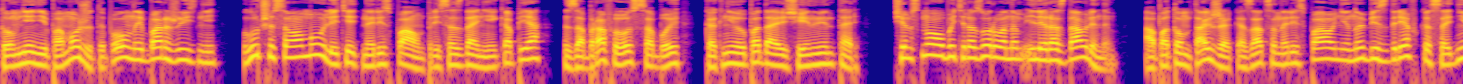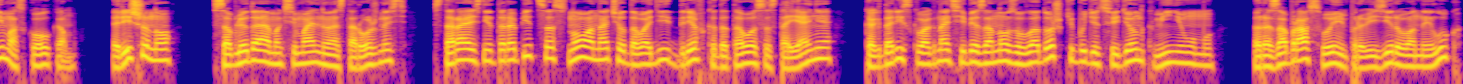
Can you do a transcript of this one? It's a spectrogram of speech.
то мне не поможет и полный бар жизни. Лучше самому улететь на респаун при создании копья, забрав его с собой, как невыпадающий инвентарь, чем снова быть разорванным или раздавленным, а потом также оказаться на респауне, но без древка с одним осколком. Решено. Соблюдая максимальную осторожность, Стараясь не торопиться, снова начал доводить древко до того состояния, когда риск вогнать себе занозу в ладошки будет сведен к минимуму. Разобрав свой импровизированный лук,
